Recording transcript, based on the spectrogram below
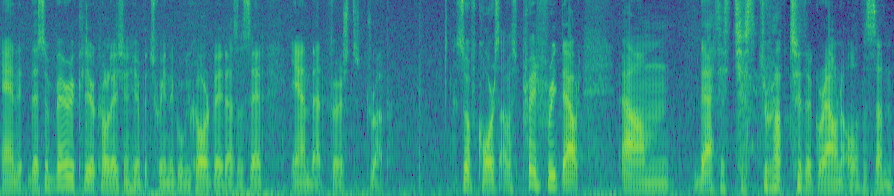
And there's a very clear correlation here between the Google Core update as I said and that first drop. So of course I was pretty freaked out um, that it just dropped to the ground all of a sudden.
